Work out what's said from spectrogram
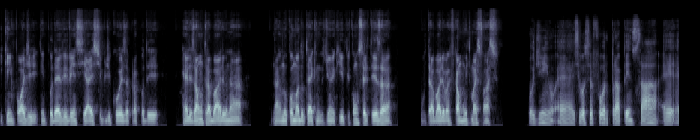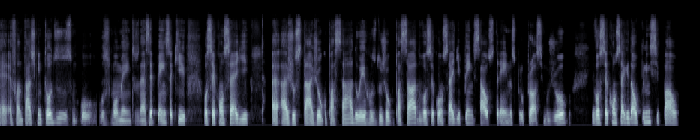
e quem pode, quem puder vivenciar esse tipo de coisa para poder realizar um trabalho na, na, no comando técnico de uma equipe, com certeza o trabalho vai ficar muito mais fácil. Odinho, é, se você for para pensar, é, é, é, fantástico em todos os, os, momentos, né? Você pensa que você consegue ajustar jogo passado, erros do jogo passado, você consegue pensar os treinos para o próximo jogo, e você consegue dar o principal,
